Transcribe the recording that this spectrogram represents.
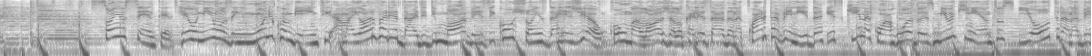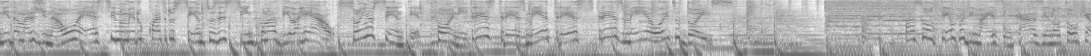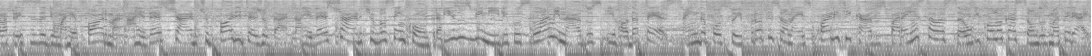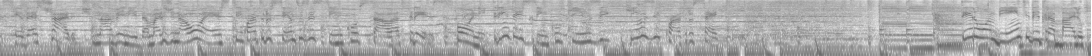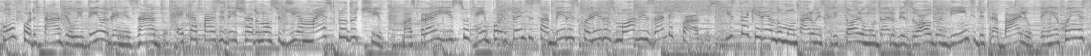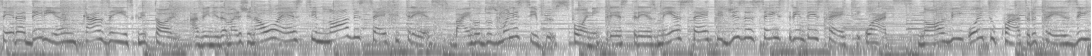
Sonho Center. Reunimos em um único ambiente a maior variedade de móveis e colchões da região, com uma loja localizada na Quarta Avenida, esquina com a Rua 2500 e outra na Avenida Marginal Oeste, número 405, na Vila Real. Sonho Center. Fone 3363 3682. Passou tempo demais em casa e notou que ela precisa de uma reforma? A Revest Art pode te ajudar. Na Revest Art você encontra pisos vinílicos, laminados e rodapés. Ainda possui profissionais qualificados para instalação e colocação dos materiais. Revest Art, na Avenida Marginal Oeste, 405, sala 3. Fone 3515 1547. Um ambiente de trabalho confortável e bem organizado é capaz de deixar o nosso dia mais produtivo. Mas para isso, é importante saber escolher os móveis adequados. Está querendo montar um escritório ou mudar o visual do ambiente de trabalho? Venha conhecer a Derian Casa e Escritório, Avenida Marginal Oeste 973, bairro dos Municípios. Fone 3367 1637. WhatsApp 98413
